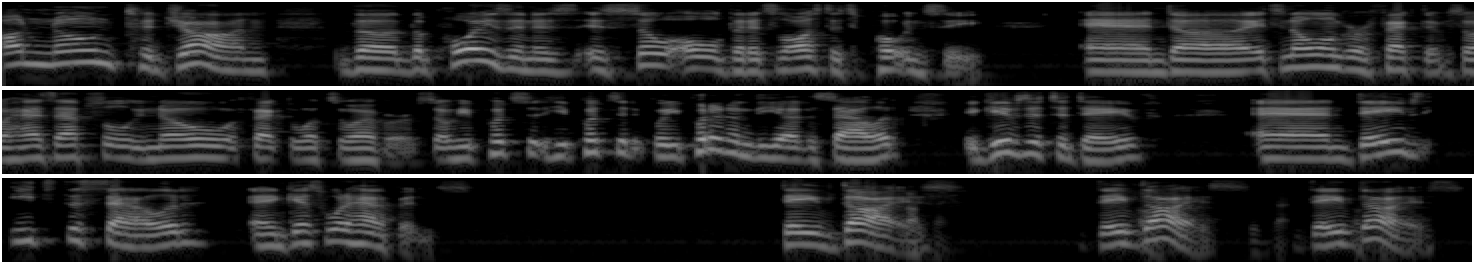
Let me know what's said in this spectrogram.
unknown to John, the, the poison is, is so old that it's lost its potency and uh, it's no longer effective. So it has absolutely no effect whatsoever. So he puts it, he puts it, well, he put it in the uh, the salad. He gives it to Dave, and Dave eats the salad. And guess what happens? Dave dies. Dave oh, dies. Dave dies. Dave,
